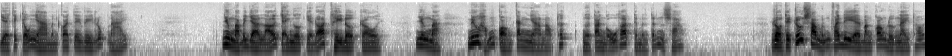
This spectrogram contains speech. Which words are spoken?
về cái chỗ nhà mình coi tivi lúc nãy? Nhưng mà bây giờ lỡ chạy ngược về đó thì được rồi. Nhưng mà nếu không còn căn nhà nào thức, người ta ngủ hết thì mình tính làm sao? Rồi thì trước sau mình cũng phải đi về bằng con đường này thôi.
